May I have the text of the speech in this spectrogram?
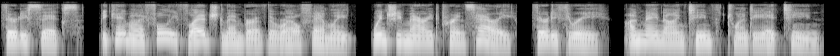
36, became a fully fledged member of the royal family when she married Prince Harry, 33, on May 19, 2018.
